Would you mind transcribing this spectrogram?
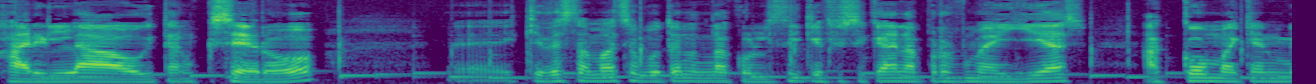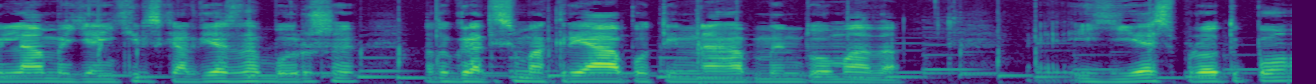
χαριλάω ήταν ξερό ε, και δεν σταμάτησε ποτέ να την ακολουθεί και φυσικά ένα πρόβλημα υγείας ακόμα και αν μιλάμε για εγχείρηση καρδιάς δεν θα μπορούσε να τον κρατήσει μακριά από την αγαπημένη του ομάδα. Ε, υγιές πρότυπο,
